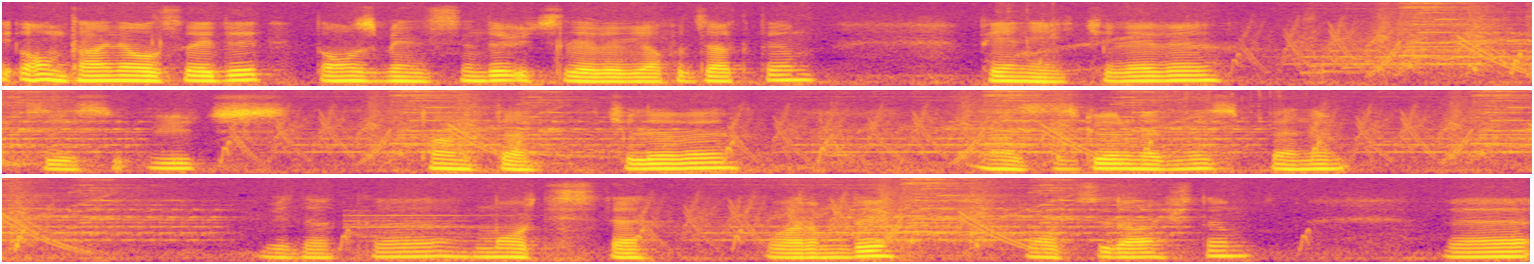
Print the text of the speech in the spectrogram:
10 tane olsaydı domuz benicisinde 3 level yapacaktım. Penny 2 level. Jesse 3. Tank da 2 level. Ha, siz görmediniz benim bir dakika Mortis'te varımdı. Mortis'i de açtım ve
